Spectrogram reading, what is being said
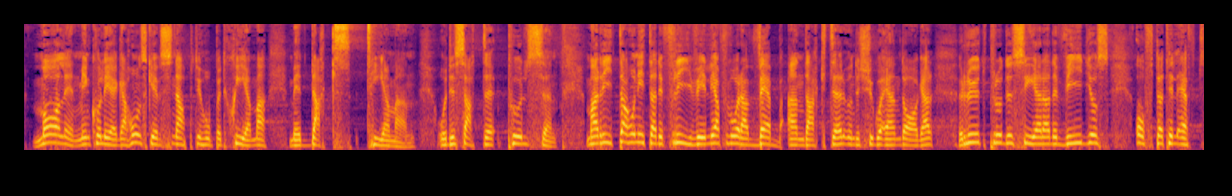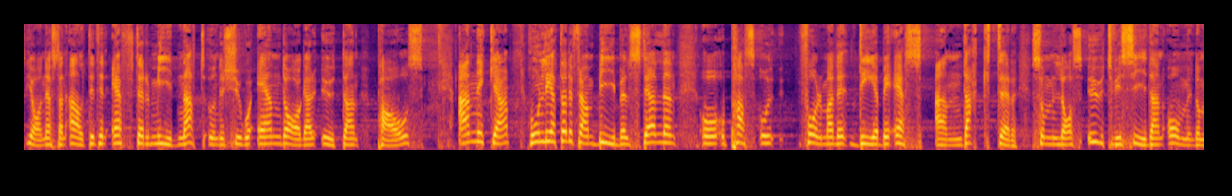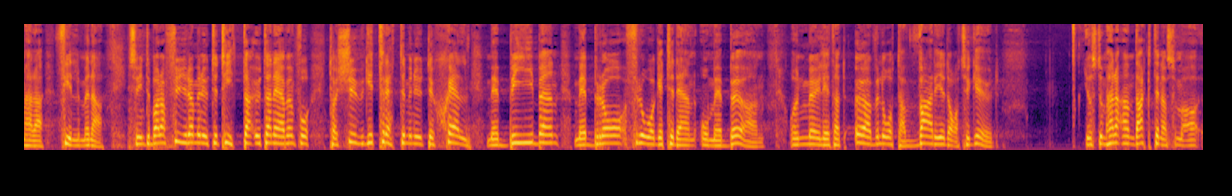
Malin, min kollega, hon skrev snabbt ihop ett schema med dags, teman. Och det satte pulsen. Marita hon hittade frivilliga för våra webbandakter under 21 dagar. Rut producerade videos, ofta till efter, ja, nästan alltid till efter midnatt under 21 dagar utan paus. Annika, hon letade fram bibelställen och, och, pass, och formade DBS-andakter som lades ut vid sidan om de här filmerna. Så inte bara fyra minuter titta, utan även få ta 20-30 minuter själv med Bibeln, med bra frågor till den och med bön. Och en möjlighet att överlåta varje dag till Gud. Just de här andakterna, som,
